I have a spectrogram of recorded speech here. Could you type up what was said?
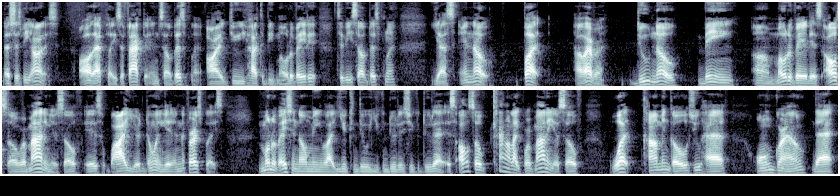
Let's just be honest. All that plays a factor in self discipline. Do you have to be motivated to be self disciplined? Yes and no. But however, do know being um, motivated is also reminding yourself is why you're doing it in the first place. Motivation don't mean like you can do you can do this you can do that. It's also kind of like reminding yourself what common goals you have on ground that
